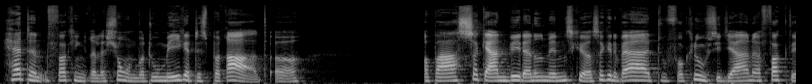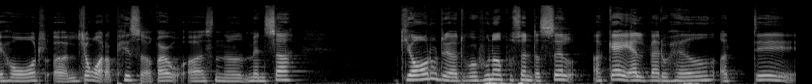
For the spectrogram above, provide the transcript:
have den fucking relation, hvor du er mega desperat og og bare så gerne ved et andet menneske, og så kan det være, at du får knust dit hjerte, og fuck det er hårdt, og lort og pisse og røv og sådan noget, men så gjorde du det, og du var 100% dig selv, og gav alt, hvad du havde, og det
